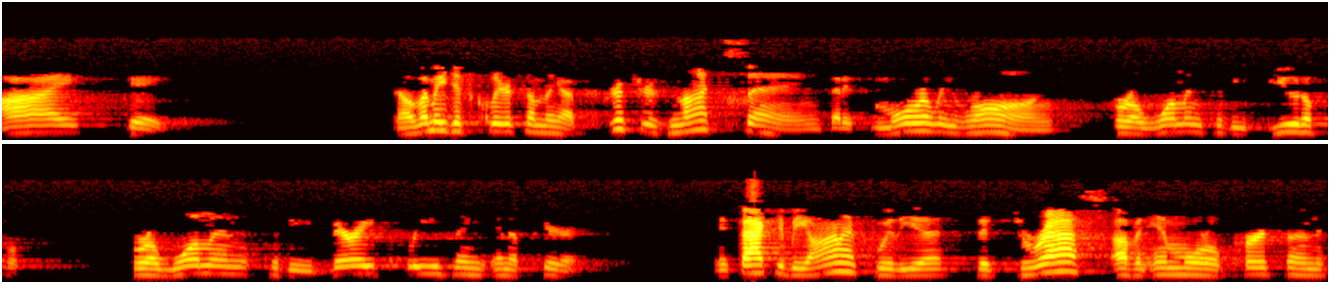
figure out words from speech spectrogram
eye gate. Now let me just clear something up. Scripture is not saying that it's morally wrong for a woman to be beautiful, for a woman to be very pleasing in appearance. In fact, to be honest with you, the dress of an immoral person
